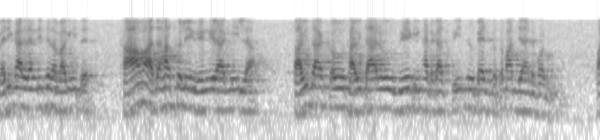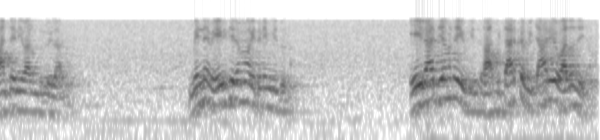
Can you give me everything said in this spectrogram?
වැඩි කල් යන ඉතලා වගේ හිත කාම අදහස් වලින් වෙන් වෙලා ගිහිල්ලා සවිතක්කව සවිතාරව විවේකයෙන් හටගත් පීඩකයන් ප්‍රථම ධානයට පනු. පංච නිවන් දුර වෙලා. මෙන්න මේ විදිහටම එතනින් මිදුණා. ඒ විලාදියමට විතර්ක ਵਿਚාරය වද දෙනවා.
